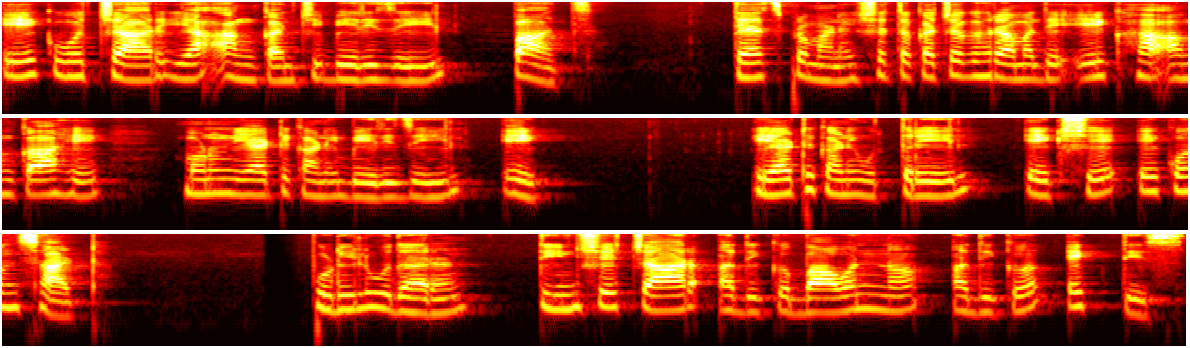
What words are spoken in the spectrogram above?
एक व चार या अंकांची बेरीज येईल पाच. त्याचप्रमाणे शतकाच्या घरामध्ये एक हा अंक आहे म्हणून या ठिकाणी बेरीज येईल एक. या ठिकाणी उत्तर येईल एकशे एकोणसाठ. पुढील उदाहरण तीनशे चार अधिक बावन्न अधिक एकतीस.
